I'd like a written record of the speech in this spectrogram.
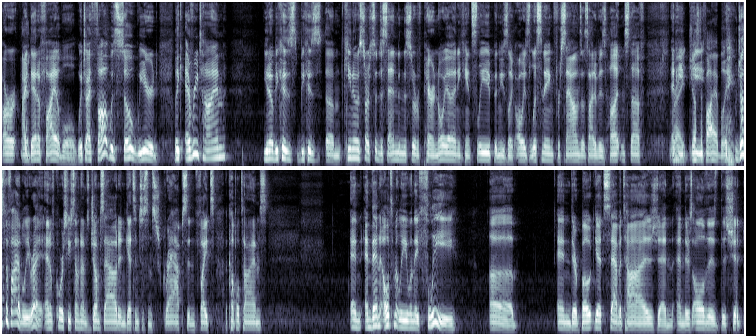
are identifiable, which I thought was so weird. Like every time you know because because um, Kino starts to descend in this sort of paranoia and he can't sleep and he's like always listening for sounds outside of his hut and stuff and right. he he- justifiably. justifiably right and of course he sometimes jumps out and gets into some scraps and fights a couple times and and then ultimately when they flee uh and their boat gets sabotaged and and there's all of this this shit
